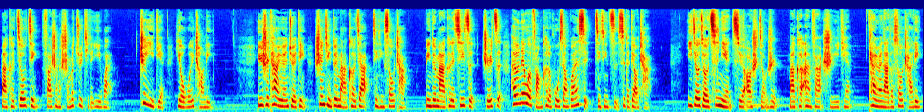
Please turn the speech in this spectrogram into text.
马克究竟发生了什么具体的意外？这一点有违常理。于是探员决定申请对马克家进行搜查，并对马克的妻子、侄子还有那位房客的互相关系进行仔细的调查。一九九七年七月二十九日，马克案发十一天，探员拿着搜查令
